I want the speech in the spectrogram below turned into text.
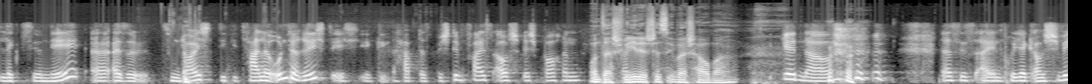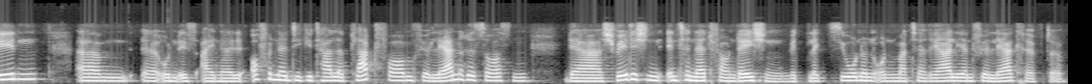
Lektioné äh, also zum Deutsch digitaler Unterricht. Ich, ich habe das bestimmt falsch ausgesprochen. Unser Schwedisch ist überschaubar. Genau. Das ist ein Projekt aus Schweden ähm, äh, und ist eine offene digitale Plattform für Lernressourcen der schwedischen Internet Foundation mit Lektionen und Materialien für Lehrkräfte.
